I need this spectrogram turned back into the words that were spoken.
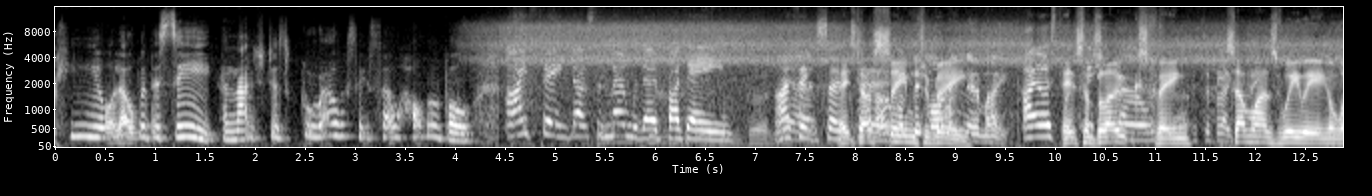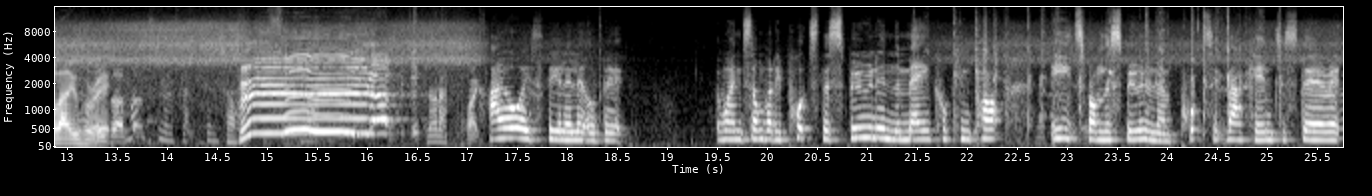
pee all over the seat, and that's just gross. It's so horrible. I think that's the men with their bad aim. I think so It too. does seem to be. I It's a bloke's round. thing. a bloke Someone's wee-weeing all over it. Food up! I always feel a little bit when somebody puts the spoon in the main cooking pot, eats from the spoon, and then puts it back in to stir it.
